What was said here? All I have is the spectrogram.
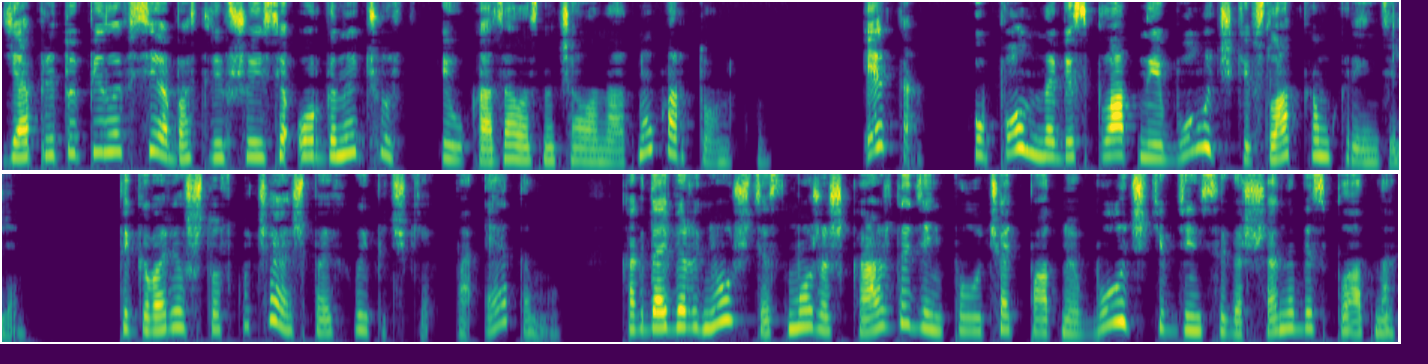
Я притупила все обострившиеся органы чувств и указала сначала на одну картонку. Это купон на бесплатные булочки в сладком кренделе. Ты говорил, что скучаешь по их выпечке, поэтому, когда вернешься, сможешь каждый день получать по одной булочке в день совершенно бесплатно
